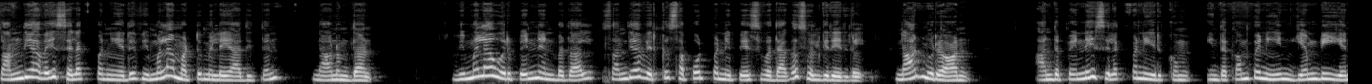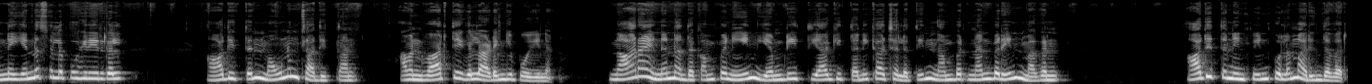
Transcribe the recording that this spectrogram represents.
சந்தியாவை செலக்ட் பண்ணியது விமலா மட்டுமில்லை ஆதித்தன் நானும் தான். விமலா ஒரு பெண் என்பதால் சந்தியாவிற்கு சப்போர்ட் பண்ணி பேசுவதாக சொல்கிறீர்கள். நான் ஒரு ஆண். அந்த பெண்ணை செலக்ட் பண்ணியிருக்கும் இந்த கம்பெனியின் எம்டி என்னை என்ன சொல்லப் போகிறீர்கள்? ஆதித்தன் மௌனம் சாதித்தான். அவன் வார்த்தைகள் அடங்கி போயின. நாராயணன் அந்த கம்பெனியின் எம்டி தியாகி தனிக்காச்சலத்தின் நம்பர் நண்பரின் மகன். ஆதித்தனின் பின்புலம் அறிந்தவர்.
